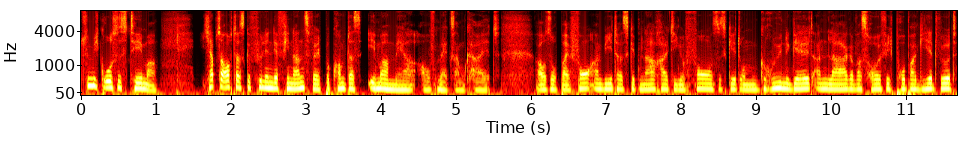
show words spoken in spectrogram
ziemlich großes Thema. Ich habe so auch das Gefühl, in der Finanzwelt bekommt das immer mehr Aufmerksamkeit. Auch bei Fondsanbietern, es gibt nachhaltige Fonds, es geht um grüne Geldanlage, was häufig propagiert wird.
